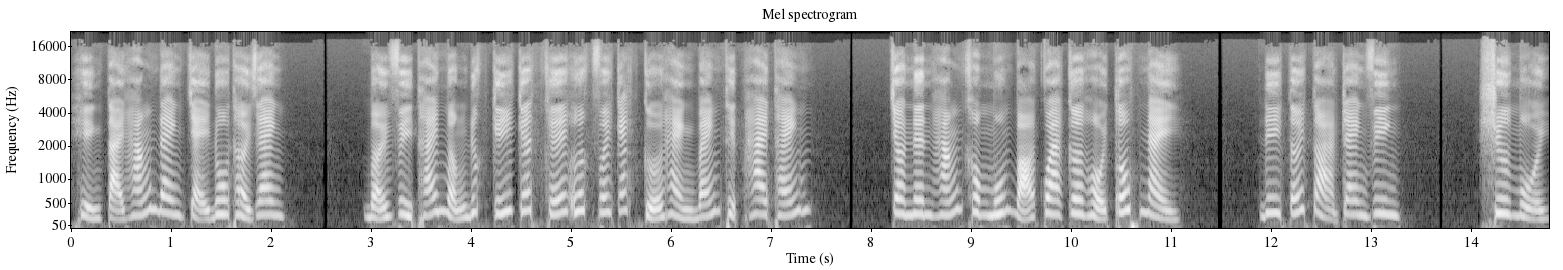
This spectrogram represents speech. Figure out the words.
Hiện tại hắn đang chạy đua thời gian. Bởi vì Thái Mẫn Đức ký kết khế ước với các cửa hàng bán thịt 2 tháng, cho nên hắn không muốn bỏ qua cơ hội tốt này. Đi tới tòa trang viên. Sư muội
